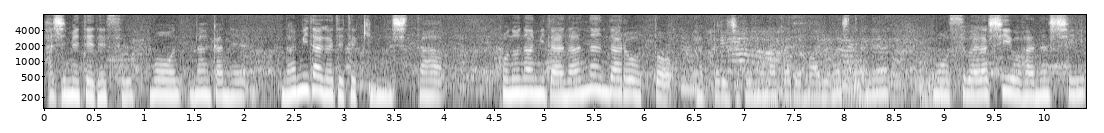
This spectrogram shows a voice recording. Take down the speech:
初めてです。もうなんかね涙が出てきました。この涙は何なんだろうとやっぱり自分の中でもありましたね。もう素晴らしいお話。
